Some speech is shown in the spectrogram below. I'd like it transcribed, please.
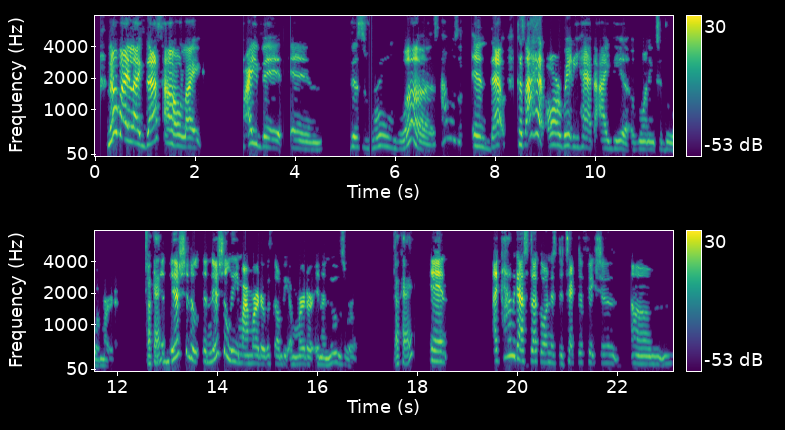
nobody like that's how like private and this room was. I was in that because I had already had the idea of wanting to do a murder. Okay. And initially, initially, my murder was going to be a murder in a newsroom. Okay. And I kind of got stuck on this detective fiction um,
